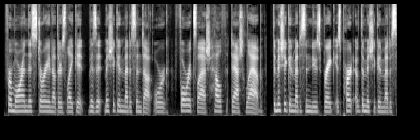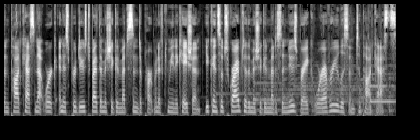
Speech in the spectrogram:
For more on this story and others like it, visit michiganmedicine.org forward slash health dash lab. The Michigan Medicine Newsbreak is part of the Michigan Medicine Podcast Network and is produced by the Michigan Medicine Department of Communication. You can subscribe to the Michigan Medicine Newsbreak wherever you listen to podcasts.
